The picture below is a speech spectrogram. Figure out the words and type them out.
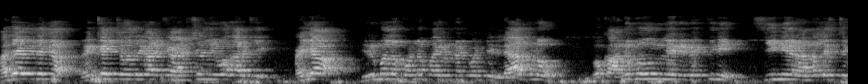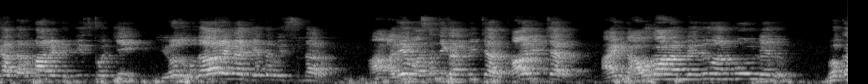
అదేవిధంగా వెంకయ్య చౌదరి గారికి అడిషనల్ ఈఓ గారికి అయ్యా తిరుమల కొండపై ఉన్నటువంటి ల్యాబ్లో ఒక అనుభవం లేని వ్యక్తిని సీనియర్ అనలిస్ట్గా ధర్మారెడ్డి తీసుకొచ్చి ఈరోజు ఉదారంగా జీతం ఇస్తున్నారు. అదే వసతి కల్పించారు కారు ఇచ్చారు. ఆయనకి అవగాహన లేదు అనుభవం లేదు. ఒక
